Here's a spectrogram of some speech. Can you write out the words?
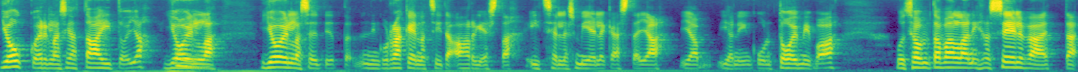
joukko erilaisia taitoja, joilla, mm. Joilla se, että, niin kuin rakennat siitä arjesta itsellesi mielekästä ja, ja, ja niin kuin toimivaa. Mutta se on tavallaan ihan selvää, että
